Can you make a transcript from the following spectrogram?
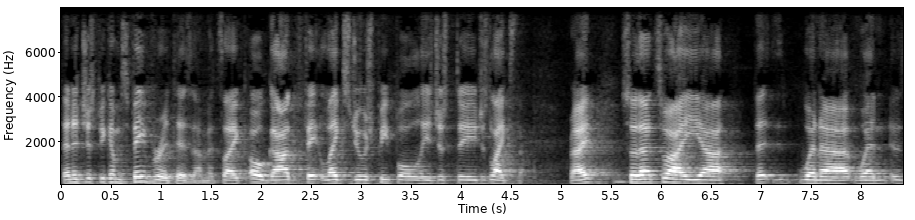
then it just becomes favoritism. It's like, oh, God fa- likes Jewish people; he just he just likes them, right? So that's why uh, that when uh, when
